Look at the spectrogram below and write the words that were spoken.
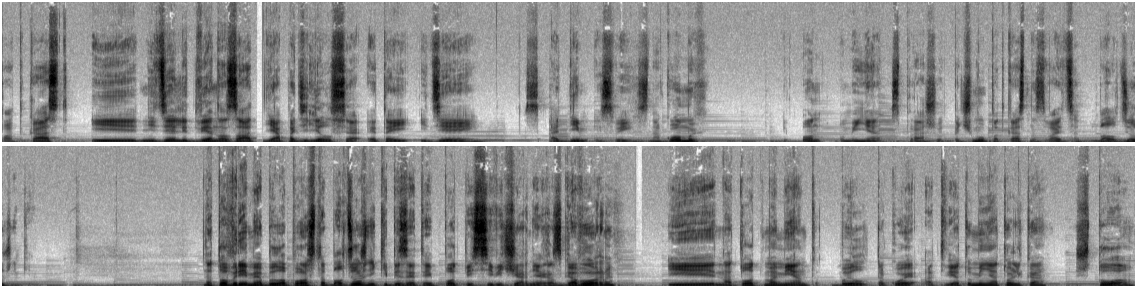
подкаст. И недели две назад я поделился этой идеей с одним из своих знакомых. И он у меня спрашивает, почему подкаст называется «Балдежники». На то время было просто «Балдежники» без этой подписи «Вечерние разговоры». И на тот момент был такой ответ у меня только, что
